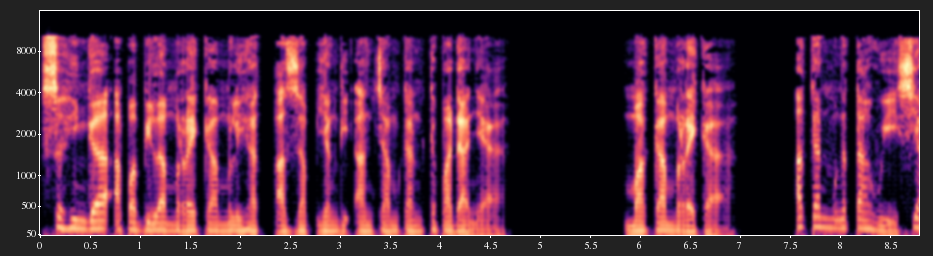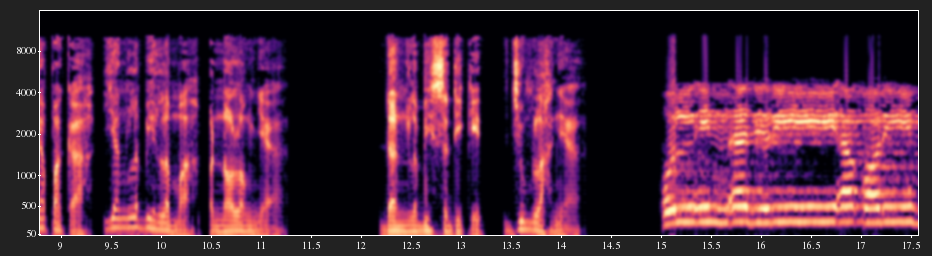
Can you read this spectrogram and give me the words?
Sehingga apabila mereka melihat azab yang diancamkan kepadanya, maka mereka akan mengetahui siapakah yang lebih lemah penolongnya dan lebih sedikit jumlahnya. قل إن أدري أقريب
